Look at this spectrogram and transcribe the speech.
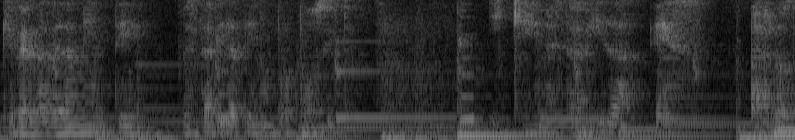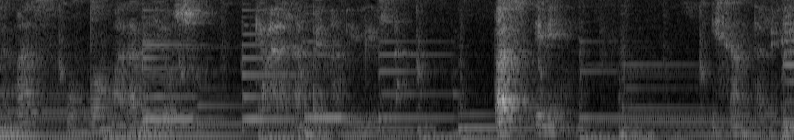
que verdaderamente nuestra vida tiene un propósito y que nuestra vida es para los demás un don maravilloso que vale la pena vivirla. Paz y bien y santa alegría.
